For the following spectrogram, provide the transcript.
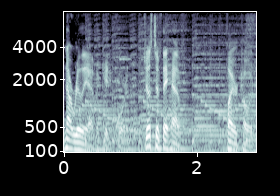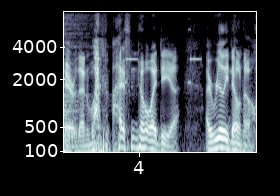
Not really advocating for it. Just if they have fire-colored hair, then I have no idea. I really don't know.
